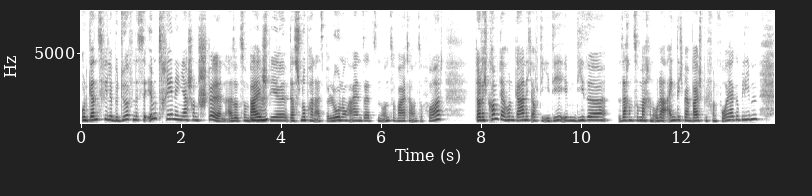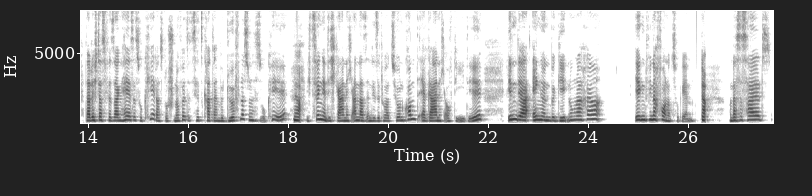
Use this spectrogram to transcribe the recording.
und ganz viele Bedürfnisse im Training ja schon stillen. Also zum mhm. Beispiel mhm. das Schnuppern als Belohnung einsetzen und so weiter und so fort. Dadurch kommt der Hund gar nicht auf die Idee, eben diese Sachen zu machen oder eigentlich beim Beispiel von vorher geblieben. Dadurch, dass wir sagen, hey, es ist okay, dass du schnüffelst, es ist jetzt gerade dein Bedürfnis und es ist okay. Ja. Ich zwinge dich gar nicht anders in die Situation, kommt er gar nicht auf die Idee, in der engen Begegnung nachher irgendwie nach vorne zu gehen. Ja. Und das ist halt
